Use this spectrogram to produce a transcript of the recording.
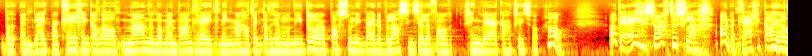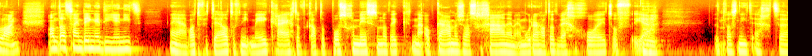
dat, en blijkbaar kreeg ik dat al maanden op mijn bankrekening. Maar had ik dat helemaal niet door. Pas toen ik bij de belastingtelefoon ging werken, had ik zoiets van: oh, oké, zorgtoeslag. Oh, dat krijg ik al heel lang. Want dat zijn dingen die je niet nou ja, wat vertelt of niet meekrijgt. Of ik had de post gemist omdat ik naar, op kamers was gegaan en mijn moeder had het weggegooid. Of ja, hmm. het was niet echt. Uh,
